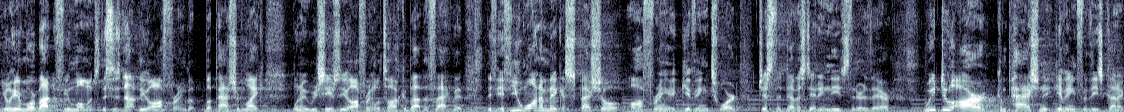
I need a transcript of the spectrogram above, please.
You'll hear more about it in a few moments. This is not the offering, but, but Pastor Mike, when he receives the offering, will talk about the fact that if, if you want to make a special offering, a giving toward just the devastating needs that are there, we do our compassionate giving for these kind of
